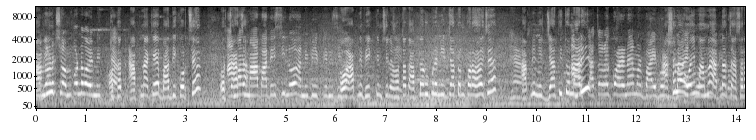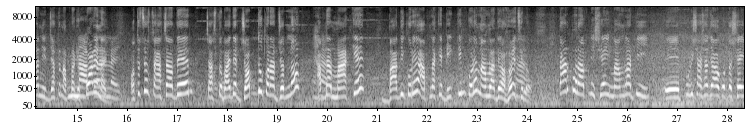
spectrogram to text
মামলাটা সম্পূর্ণভাবে মিথ্যা। অর্থাৎ আপনাকে বাদী করছে ওর চাচা মা বাদে ছিল আমি ভিকটিম ছিল ও আপনি ভিকটিম ছিলেন অর্থাৎ আপনার উপরে নির্যাতন করা হয়েছে। হ্যাঁ। আপনি নির্যাতিত নারী। চাচারা করে না আমার ভাই বোন আসলে ওই মামলায় আপনার চাচারা নির্যাতন আপনাকে করে নাই। অথচ চাচাদের চাস্তো ভাইদের জব্দ করার জন্য আপনার মাকে বাদী করে আপনাকে বিক্রিম করে মামলা দেওয়া হয়েছিল। তারপর আপনি সেই মামলাটি পুলিশ আসা যাওয়া করতো সেই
